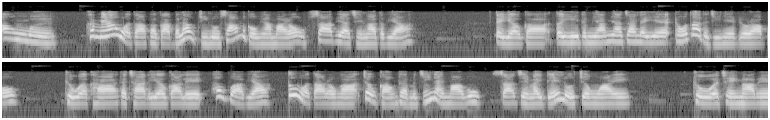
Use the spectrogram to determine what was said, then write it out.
အောင်မခမည်းဝတ်သားဘက်ကဘလောက်ကြီးလို့စားမကုန်ရမှာတော့စားပြခြင်းလားတဗျာတယောက်ကတရေတများများကြလက်ရဲ့ဒေါသတကြီးနဲ့ပြောတာပေါ့ ထိုအခါတခြားတယောက်ကလည်းဟုတ်ပါဗျာသူ့ဝတ်သားတော်ကကြုတ်ကောင်းထက်မကြီးနိုင်ပါဘူးစားကျင်လိုက်တယ်လို့ကြုံသွားတယ်ထိုအချိန်မှာပဲ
